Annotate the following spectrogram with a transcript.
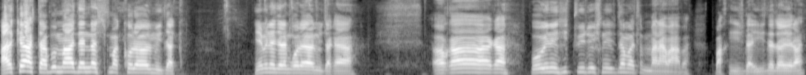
Arkadaşlar bu madenden çıkmak kolay olmayacak. Yemin ederim kolay olmayacak ha. Aga aga. Bu oyunun hiç videosunu izlemedim ben abi. Bak izle izle dayı lan.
